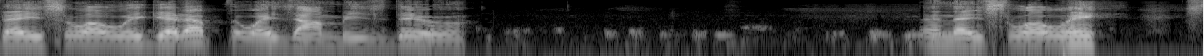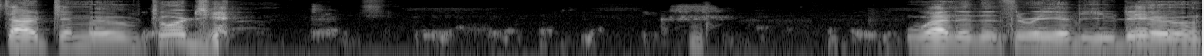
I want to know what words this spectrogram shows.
they slowly get up the way zombies do and they slowly start to move towards you. What do the three of you do?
